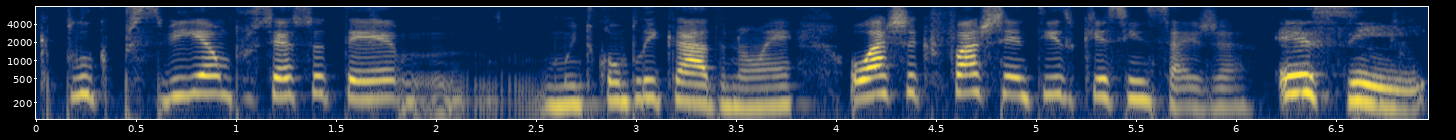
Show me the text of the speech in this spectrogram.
que, pelo que percebi, é um processo até hum, muito complicado, não é? Ou acha que faz sentido que assim seja? É assim,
